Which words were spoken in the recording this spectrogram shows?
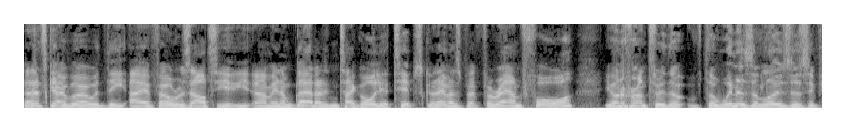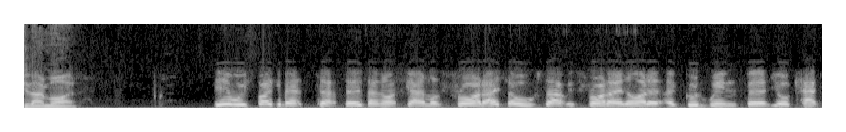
Now let's go uh, with the AFL results. You, you, I mean, I'm glad I didn't take all your tips, good heavens. But for round four, you want to run through the the winners and losers, if you don't mind. Yeah, we spoke about uh, Thursday night's game on Friday, so we'll start with Friday night. A, a good win for your Cats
